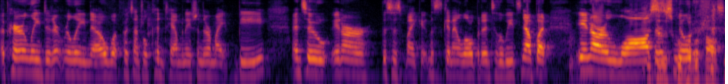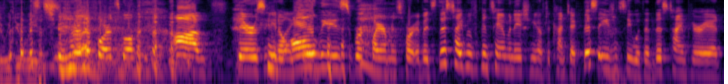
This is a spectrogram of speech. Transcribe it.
apparently didn't really know what potential contamination there might be, and so in our this is my this is getting a little bit into the weeds now, but in our law, This is a there's school no public policy. We do this weeds. is true. We're in a Ford school. Um, there's you know like all that. these requirements for if it's this type of contamination, you have to contact this agency within this time period,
